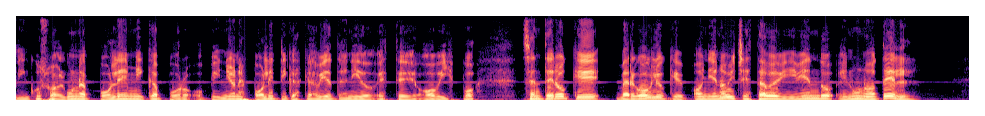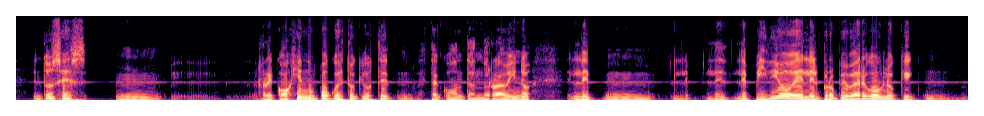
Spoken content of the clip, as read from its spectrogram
incluso alguna polémica por opiniones políticas que había tenido este obispo, se enteró que Bergoglio, que Oñenovich estaba viviendo en un hotel. Entonces, mm, recogiendo un poco esto que usted está contando, Rabino, le, mm, pidió él, el propio Bergoglio, que mm,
